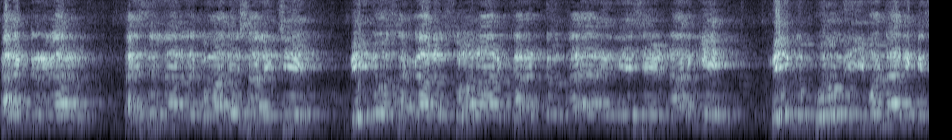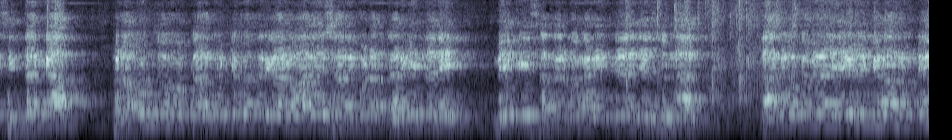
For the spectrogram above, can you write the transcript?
కలెక్టర్ గారు తహసీల్దారులకు ఆదేశాలు ఇచ్చి మీరు సంఘాలు సోలార్ కరెంటు తయారు చేసేయడానికి మీకు భూమి ఇవ్వడానికి సిద్ధంగా ప్రభుత్వం గారు ముఖ్యమంత్రి గారు ఆదేశాలు ఇవ్వడం జరిగిందని మీకు ఈ సందర్భంగా నేను తెలియజేస్తున్నాను. దాని ఒకవేళ ఏడు ఎకరాలు ఉంటే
